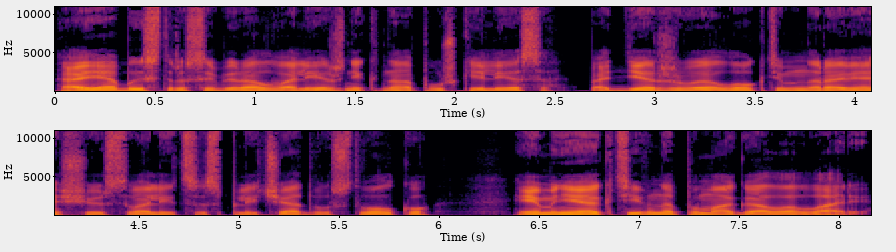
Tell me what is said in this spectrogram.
а я быстро собирал валежник на опушке леса, поддерживая локтем норовящую свалиться с плеча двустволку, и мне активно помогала Ларри.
